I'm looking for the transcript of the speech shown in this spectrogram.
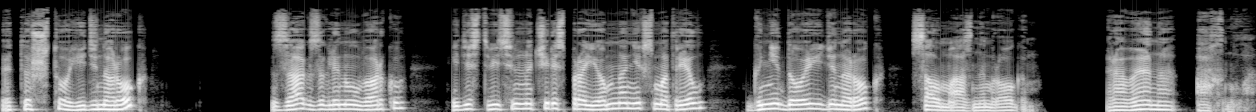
это что, единорог?» Зак заглянул в арку, и действительно через проем на них смотрел гнедой единорог с алмазным рогом. Равена ахнула.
